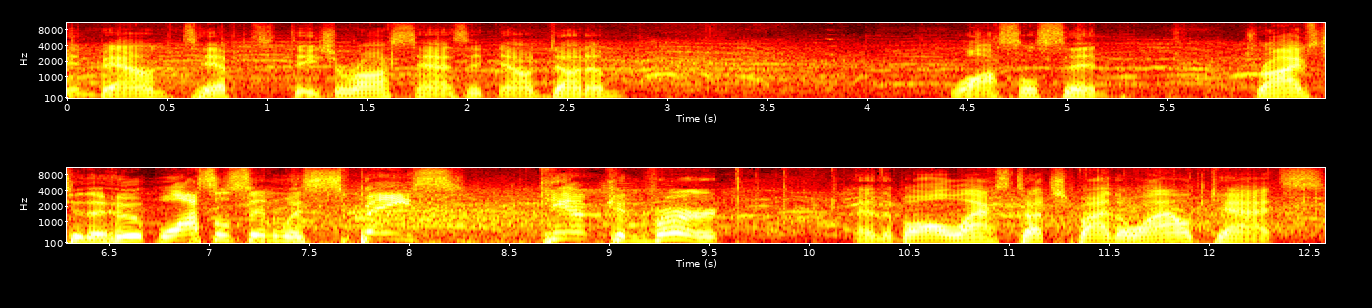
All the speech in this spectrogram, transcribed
Inbound, tipped. Deja Ross has it. Now Dunham. Wasselson drives to the hoop. Wasselson with space. Can't convert. And the ball last touched by the Wildcats.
